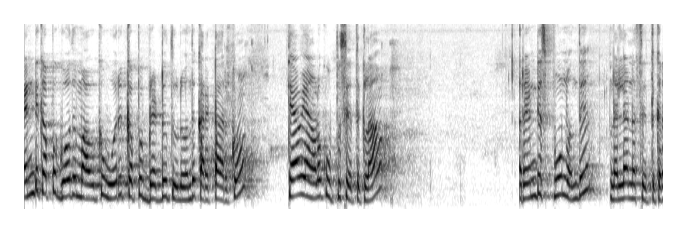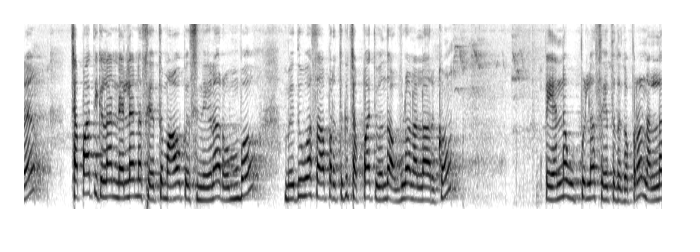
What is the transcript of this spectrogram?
ரெண்டு கப்பு கோதுமை மாவுக்கு ஒரு கப்பு ப்ரெட்டு தூள் வந்து கரெக்டாக இருக்கும். தேவையான அளவுக்கு உப்பு சேர்த்துக்கலாம். ரெண்டு ஸ்பூன் வந்து நெல்லெண்ணெய் சேர்த்துக்கிறேன். சப்பாத்திக்கெல்லாம் நெல்லெண்ணெய் சேர்த்து மாவு பிசைஞ்சிங்கன்னா ரொம்ப மெதுவாக சாப்பிட்றதுக்கு சப்பாத்தி வந்து அவ்வளோ நல்லாயிருக்கும் இப்போ எண்ணெய் உப்புலாம் சேர்த்ததுக்கப்புறம் நல்லா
